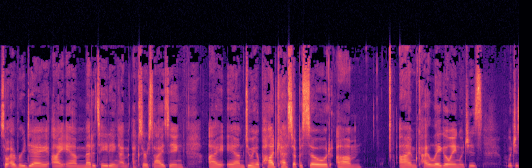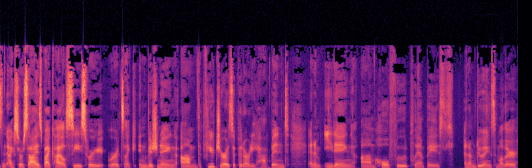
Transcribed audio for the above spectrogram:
So every day I am meditating, I'm exercising, I am doing a podcast episode. Um, I'm Kyle Legoing, which is which is an exercise by Kyle Cease where where it's like envisioning um, the future as if it already happened, and I'm eating um, whole food, plant based, and I'm doing some other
